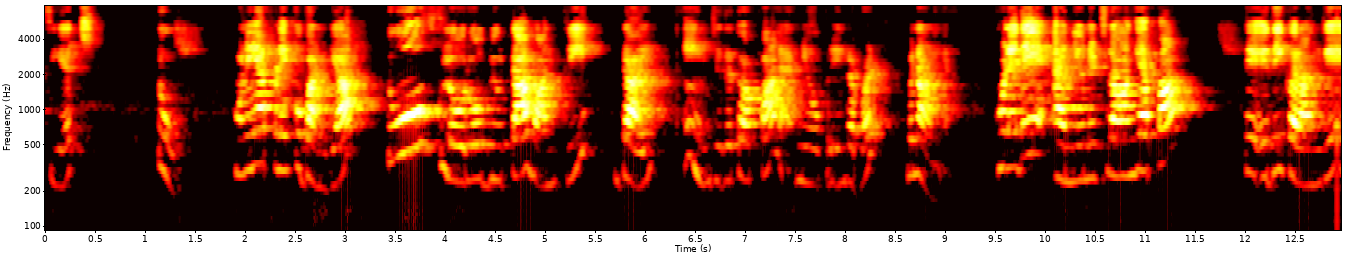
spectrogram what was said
CH2. ਹੁਣ ਇਹ ਆਪਣੇ ਕੋ ਬਣ ਗਿਆ 2 ਕਲੋਰੋਬਿਊਟਾ 13 ਡਾਈਇਨ ਜਿਹਦੇ ਤੋਂ ਆਪਾਂ ਨਿਓਪਰੀਨ ਰਬੜ ਬਣਾਉਣੀ ਹੈ ਹੁਣ ਇਹਦੇ ਐਨ ਯੂਨਿਟਸ ਲਾਵਾਂਗੇ ਆਪਾਂ ਤੇ ਇਹਦੀ ਕਰਾਂਗੇ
